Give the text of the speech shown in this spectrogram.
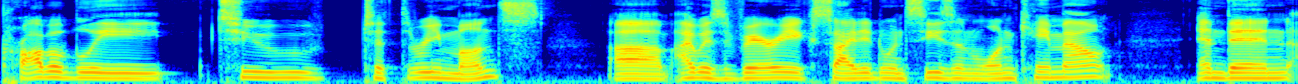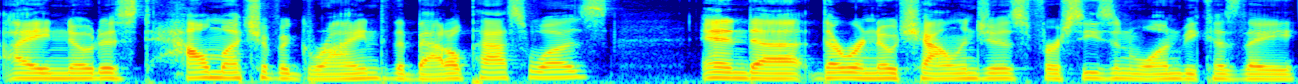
probably two to three months. Um, I was very excited when season one came out, and then I noticed how much of a grind the battle pass was, and uh, there were no challenges for season one because they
